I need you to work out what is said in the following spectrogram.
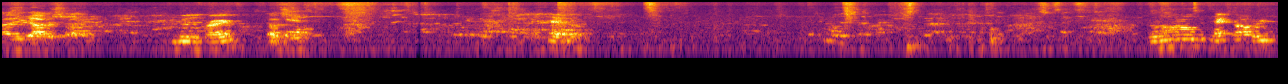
Uh, your daughter's fine. You go to the fryer? Yes. Yeah. No, the text over, I'm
